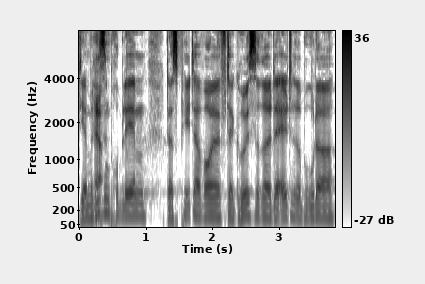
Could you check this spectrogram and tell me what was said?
die haben ein Riesenproblem, dass Peter Wolf, der größere, der ältere Bruder,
